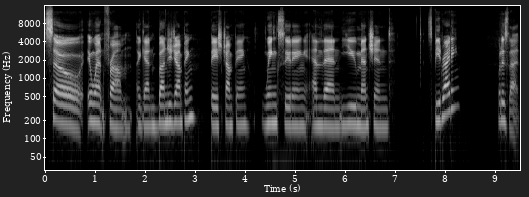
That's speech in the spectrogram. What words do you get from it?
So it went from again bungee jumping, base jumping, wingsuiting, and then you mentioned speed riding. What is that?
